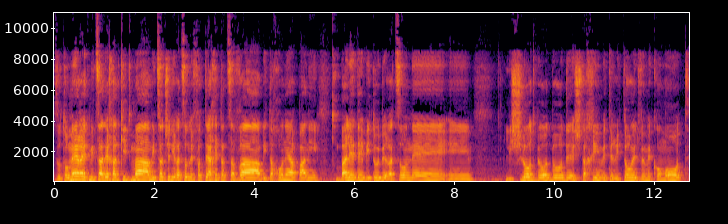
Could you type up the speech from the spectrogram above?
זאת אומרת מצד אחד קדמה, מצד שני רצון לפתח את הצבא, הביטחון היפני בא לידי ביטוי ברצון אה, אה, לשלוט בעוד בעוד שטחים וטריטוריות ומקומות,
